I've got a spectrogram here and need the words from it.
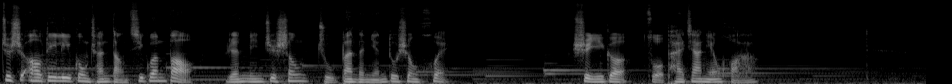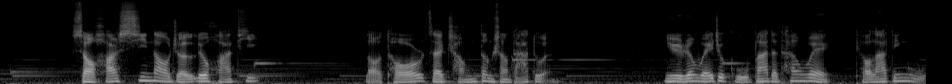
这是奥地利共产党机关报《人民之声》主办的年度盛会，是一个左派嘉年华。小孩嬉闹着溜滑梯，老头在长凳上打盹，女人围着古巴的摊位跳拉丁舞，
